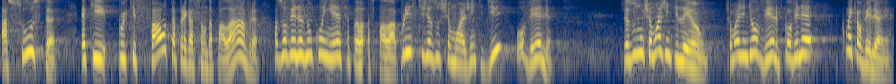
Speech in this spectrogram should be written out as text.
assusta é que, porque falta a pregação da palavra, as ovelhas não conhecem as palavras. Por isso que Jesus chamou a gente de ovelha. Jesus não chamou a gente de leão, chamou a gente de ovelha, porque ovelha é. Como é que a ovelha é?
